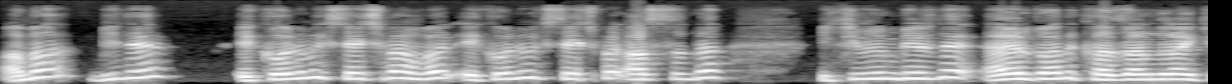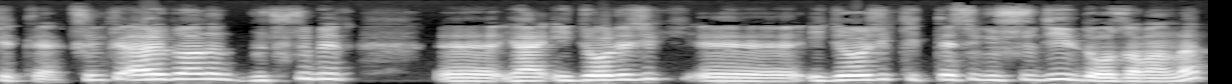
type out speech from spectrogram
Ama bir de ekonomik seçmen var. Ekonomik seçmen aslında 2001'de Erdoğan'ı kazandıran kitle. Çünkü Erdoğan'ın güçlü bir e, yani ideolojik e, ideolojik kitlesi güçlü değildi o zamanlar.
